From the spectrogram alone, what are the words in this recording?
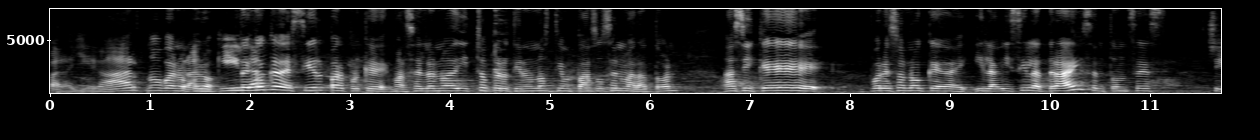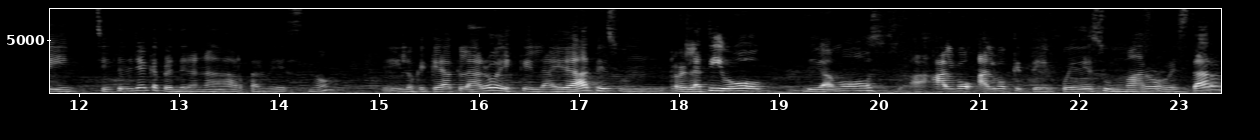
para llegar. No, bueno, tranquila. pero tengo que decir, para, porque Marcela no ha dicho, pero tiene unos tiempazos en maratón. Así que por eso no queda. Y la bici la traes, entonces. Sí, Sí, tendría que aprender a nadar tal vez, ¿no? Y lo que queda claro es que la edad es un relativo, digamos, algo, algo que te puede sumar o restar,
